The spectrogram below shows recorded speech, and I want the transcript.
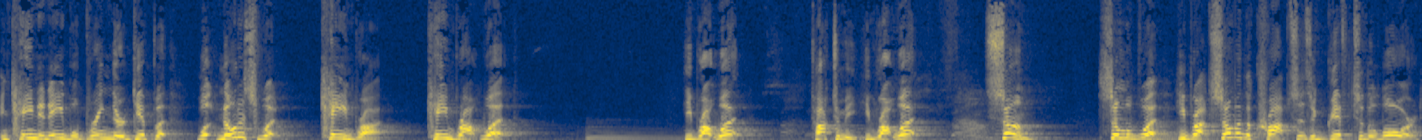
And Cain and Abel bring their gift, but what, notice what Cain brought. Cain brought what? He brought what? Talk to me. He brought what? Some. Some of what? He brought some of the crops as a gift to the Lord.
